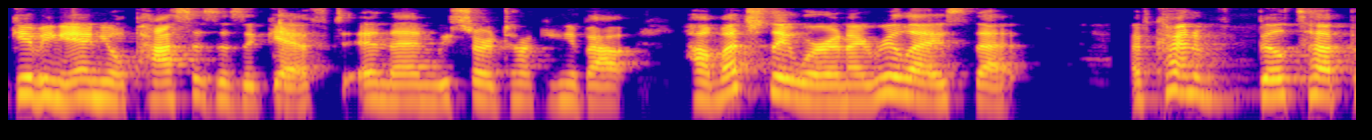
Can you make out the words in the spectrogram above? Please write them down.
giving annual passes as a gift, and then we started talking about how much they were, and I realized that I've kind of built up.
